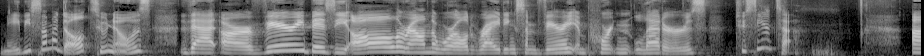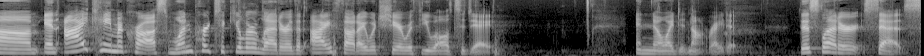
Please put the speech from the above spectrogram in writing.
maybe some adults, who knows, that are very busy all around the world writing some very important letters to Santa. Um, and I came across one particular letter that I thought I would share with you all today. And no, I did not write it. This letter says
